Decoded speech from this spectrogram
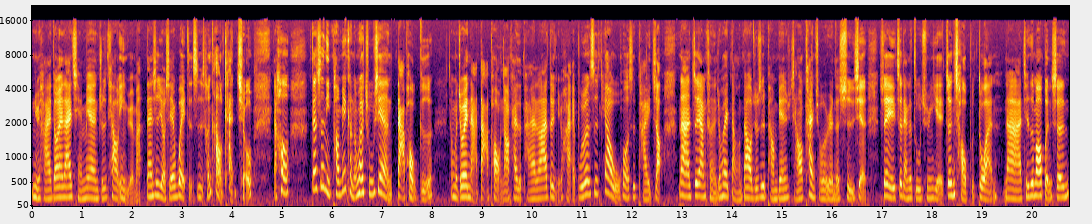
女孩都会在前面就是跳应援嘛，但是有些位置是很好看球，然后但是你旁边可能会出现大炮哥。他们就会拿大炮，然后开始排啦啦队女孩，不论是跳舞或者是拍照，那这样可能就会挡到就是旁边想要看球的人的视线，所以这两个族群也争吵不断。那茄子猫本身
